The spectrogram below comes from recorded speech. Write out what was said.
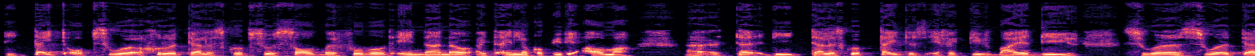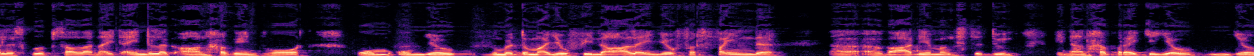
die tyd op so 'n groot teleskoop so sal byvoorbeeld en dan nou uiteindelik op hierdie ALMA uh die, die teleskoop tyd is effektief baie duur. So so 'n teleskoop sal dan uiteindelik aangewend word om om jou noem dit nou maar jou finale en jou verfynde uh waarnemings te doen en dan gebruik jy jou jou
